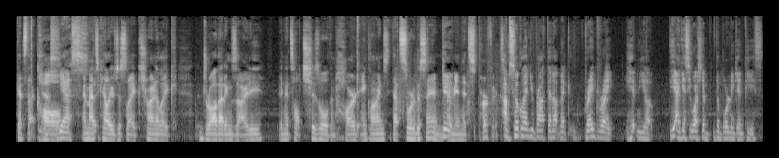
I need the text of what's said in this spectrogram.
gets that call. Yes. And Mazzucchelli was just like trying to like draw that anxiety, and it's all chiseled and hard ink lines. That's sort of the same. Dude. I mean, it's perfect. I'm so glad you brought that up. Like, Greg Wright hit me up. He, I guess he watched the, the Born Again piece,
